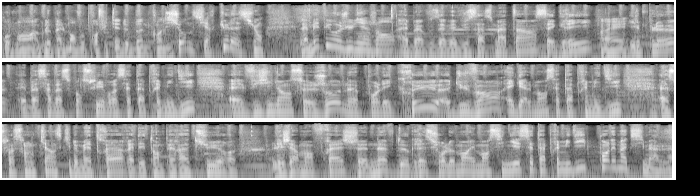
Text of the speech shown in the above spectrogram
au Mans. Hein, globalement, vous profitez de bonnes conditions de circulation. La météo, Julien Jean. Eh ben, vous avez vu ça ce matin. C'est gris. Il pleut. Eh ben, ça va se poursuivre cet après-midi. Eh, vigilance jaune pour les crues, euh, du vent également cet après-midi, 75 km heure et des températures légèrement fraîches, 9 degrés sur le Mans et Mansigné cet après-midi pour les maximales.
